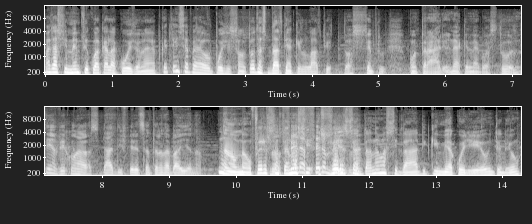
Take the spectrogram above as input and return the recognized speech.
Mas assim mesmo ficou aquela coisa, né? Porque tem sempre a oposição, toda cidade tem aquele lado que torce sempre contrário, né? Aquele negócio todo. Não tem a ver com a cidade de Feira de Santana na Bahia, não. Não, não. Feira de Santana, é feira, é feira, feira mesmo, de né? Santana né? é uma cidade que me acolheu, entendeu?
